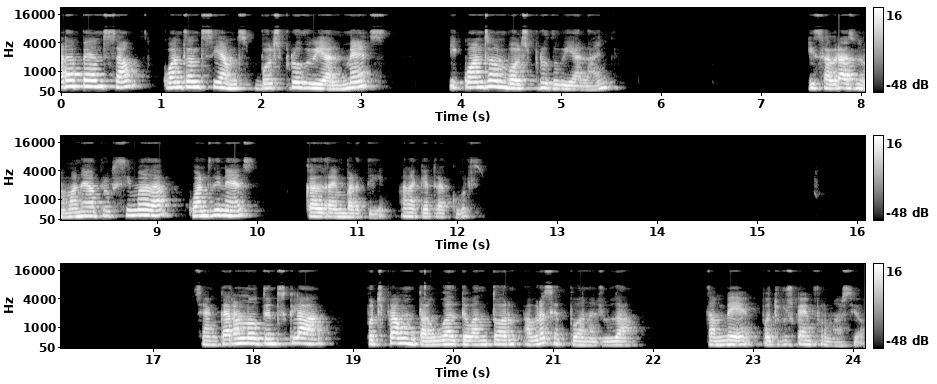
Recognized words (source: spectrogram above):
Ara pensa quants enciams vols produir al mes i quants en vols produir a l'any. I sabràs d'una manera aproximada quants diners caldrà invertir en aquest recurs. Si encara no ho tens clar, Pots preguntar a algú del teu entorn a veure si et poden ajudar. També pots buscar informació.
